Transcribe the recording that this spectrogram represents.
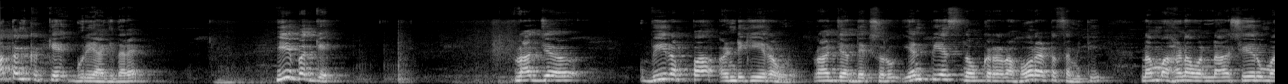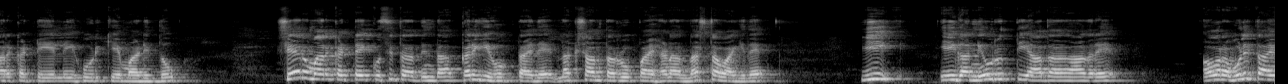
ಆತಂಕಕ್ಕೆ ಗುರಿಯಾಗಿದ್ದಾರೆ. ಈ ಬಗ್ಗೆ ರಾಜ್ಯ ವೀರಪ್ಪ ಅಂಡಿಗೀರವರು, ರಾಜ್ಯಾಧ್ಯಕ್ಷರು ಎನ್ ಪಿ ಎಸ್ ನೌಕರರ ಹೋರಾಟ ಸಮಿತಿ ನಮ್ಮ ಹಣವನ್ನು ಷೇರು ಮಾರುಕಟ್ಟೆಯಲ್ಲಿ ಹೂಡಿಕೆ ಮಾಡಿದ್ದು, ಷೇರು ಮಾರುಕಟ್ಟೆ ಕುಸಿತದಿಂದ ಕರಗಿ ಹೋಗ್ತಾ ಇದೆ, ಲಕ್ಷಾಂತರ ರೂಪಾಯಿ ಹಣ ನಷ್ಟವಾಗಿದೆ. ಈ ಈಗ ನಿವೃತ್ತಿ ಆದ, ಆದರೆ ಅವರ ಉಳಿತಾಯ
